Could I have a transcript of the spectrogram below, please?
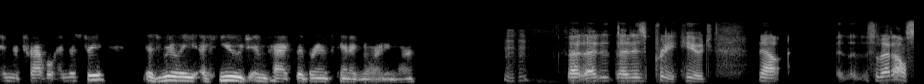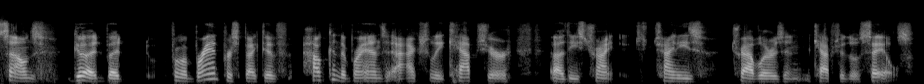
in the travel industry is really a huge impact that brands can't ignore anymore. Mm-hmm. That, that, that is pretty huge. Now, so that all sounds good, but from a brand perspective, how can the brands actually capture uh, these tri- Chinese travelers and capture those sales?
